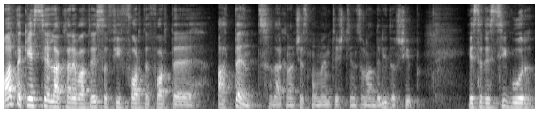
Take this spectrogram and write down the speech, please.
O altă chestie la care va trebui să fii foarte, foarte atent dacă în acest moment ești în zona de leadership este desigur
